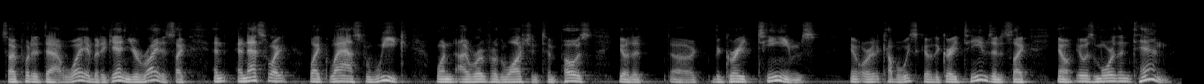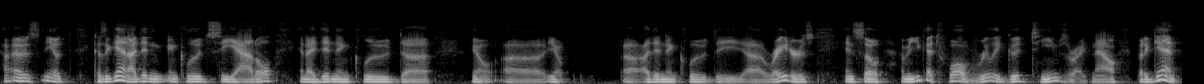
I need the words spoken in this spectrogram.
So I put it that way. But again, you're right. It's like, and and that's why, like last week when I wrote for the Washington Post, you know, the uh, the great teams. You know, or a couple weeks ago, the great teams, and it's like, you know, it was more than ten. I was, you know, because again, I didn't include Seattle, and I didn't include, uh, you know, uh, you know, uh, I didn't include the uh, Raiders, and so I mean you got 12 really good teams right now. But again,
